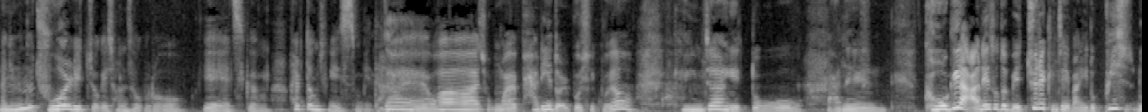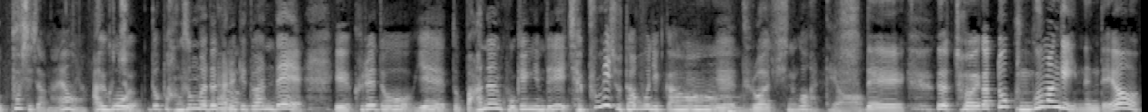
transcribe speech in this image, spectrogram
아니면 음. 또 주얼리 쪽의 전속으로 예, 지금 활동 중에 있습니다. 네, 와 정말 발이 넓으시고요. 굉장히 또 많은 거기 안에서도 매출이 굉장히 많이 높으시, 높으시잖아요. 아이고 그쵸? 또 방송마다 다르기도 한데 예 그래도 예 또 많은 고객님들이 제품이 좋다 보니까 어. 예 들어와 주시는 것 같아요. 네, 그래서 저희가 또 궁금한 게 있는데요.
